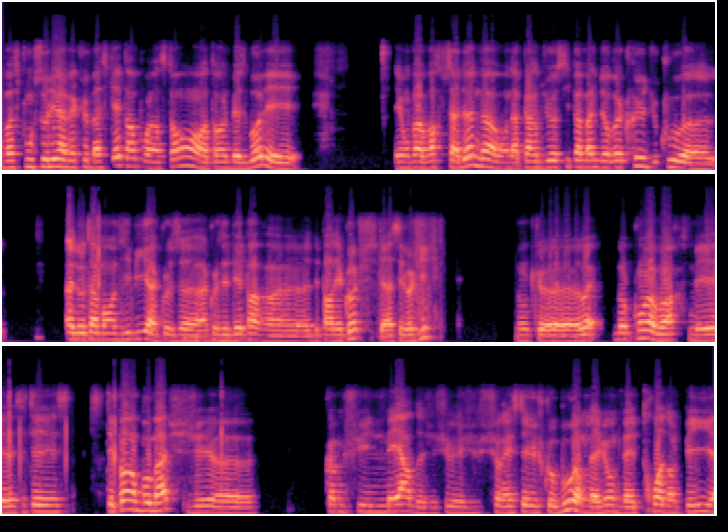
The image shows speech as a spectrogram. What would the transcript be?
va se consoler avec le basket hein, pour l'instant. On attend le baseball et, et on va voir ce que ça donne. On a perdu aussi pas mal de recrues, du coup, notamment en DB à cause, à cause des départs, départs des coachs. C'était assez logique. Donc, euh, ouais, donc on va voir. Mais c'était, c'était pas un beau match. Euh, comme je suis une merde, je suis, resté jusqu'au bout. À mon avis, on devait être trois dans le pays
